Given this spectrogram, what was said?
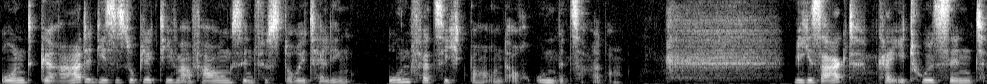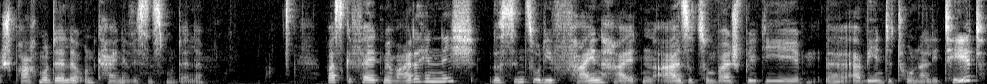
und gerade diese subjektiven Erfahrungen sind für Storytelling unverzichtbar und auch unbezahlbar. Wie gesagt, KI-Tools sind Sprachmodelle und keine Wissensmodelle. Was gefällt mir weiterhin nicht? Das sind so die Feinheiten, also zum Beispiel die äh, erwähnte Tonalität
